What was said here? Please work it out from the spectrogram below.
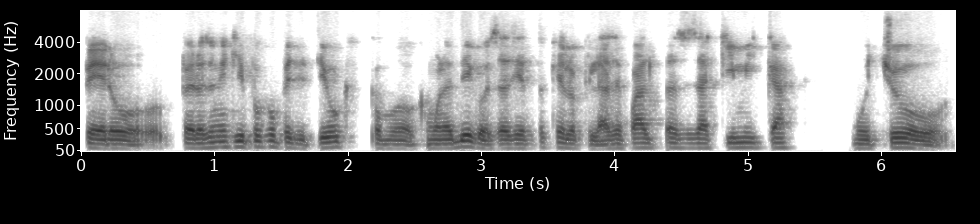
pero, pero es un equipo competitivo que, como, como les digo, o sea, siento que lo que le hace falta es esa química, mucho,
